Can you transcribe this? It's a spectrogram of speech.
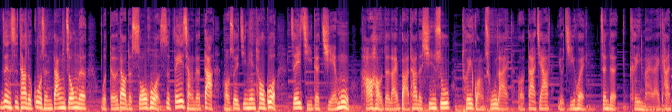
认识他的过程当中呢，我得到的收获是非常的大哦。所以今天透过这一集的节目，好好的来把他的新书推广出来哦。大家有机会真的可以买来看。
